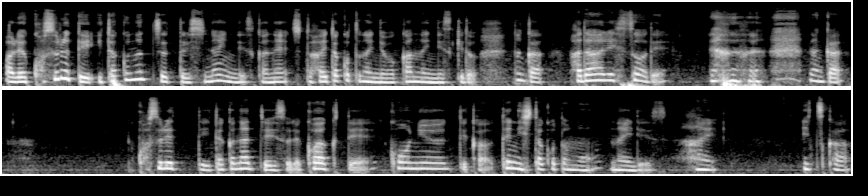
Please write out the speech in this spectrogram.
あれ、擦れて痛くなっちゃったりしないんですかね？ちょっと履いたことないんでわかんないんですけど、なんか肌荒れしそうで、なんか擦れて痛くなっちゃいそうで怖くて購入っていうか手にしたこともないです。はい。いつか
